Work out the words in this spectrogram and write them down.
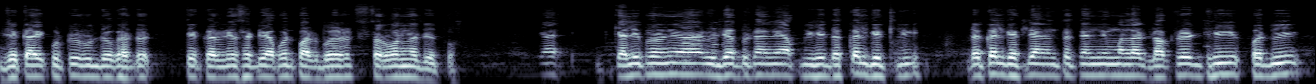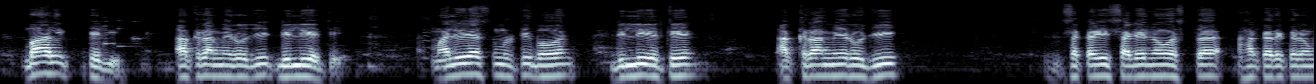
जे काही कुटीर उद्योग आहेत ते करण्यासाठी आपण पाठबळ सर्वांना देतो. त्या कॅलिफोर्निया विद्यापीठाने आपली ही दखल घेतली. दखल घेतल्यानंतर त्यांनी मला डॉक्टरेट ही पदवी बहाल केली. अकरा मे रोजी दिल्ली येथे. मालविया स्मृती भवन दिल्ली येथे. अकरा मे रोजी सकाळी साडेनऊ वाजता हा कार्यक्रम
